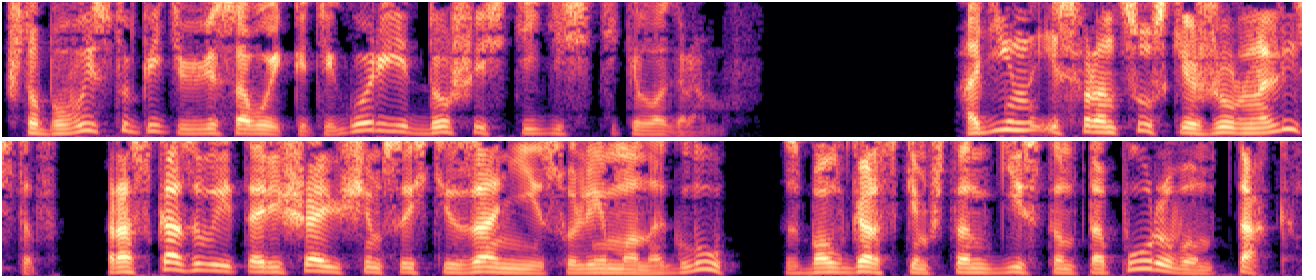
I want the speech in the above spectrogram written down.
чтобы выступить в весовой категории до 60 килограммов. Один из французских журналистов рассказывает о решающем состязании Сулеймана Аглу с болгарским штангистом Тапуровым так.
